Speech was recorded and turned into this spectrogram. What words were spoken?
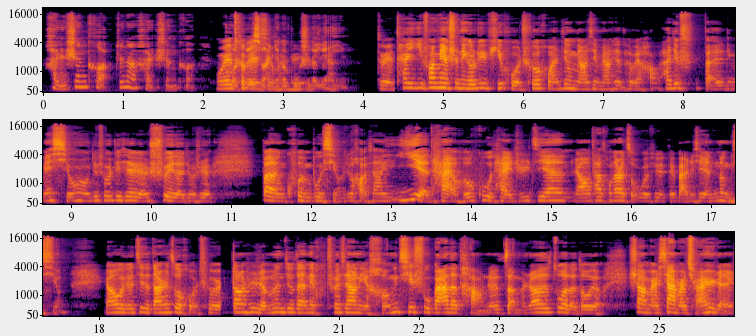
很深刻，真的很深刻。我也特别喜欢这个故事的原因。对它一方面是那个绿皮火车环境描写描写特别好，它就是把里面形容就说这些人睡的就是。半困不醒，就好像液态和固态之间。然后他从那儿走过去，得把这些人弄醒。然后我就记得当时坐火车，当时人们就在那车厢里横七竖八的躺着，怎么着坐的都有，上面下面全是人，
